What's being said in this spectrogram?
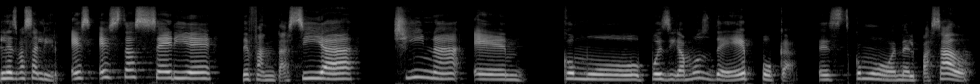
les va a salir. Es esta serie de fantasía china, em, como, pues digamos, de época. Es como en el pasado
